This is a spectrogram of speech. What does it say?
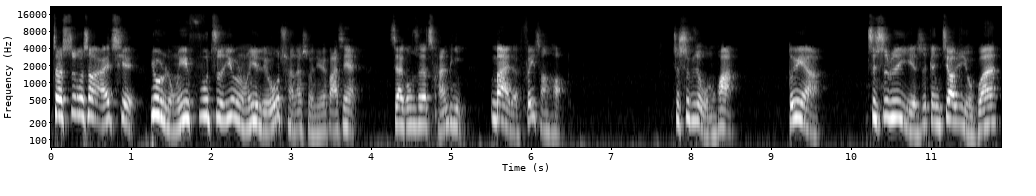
在社会上，而且又容易复制，又容易流传的时候，你会发现这家公司的产品卖的非常好。这是不是文化？对呀。这是不是也是跟教育有关？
